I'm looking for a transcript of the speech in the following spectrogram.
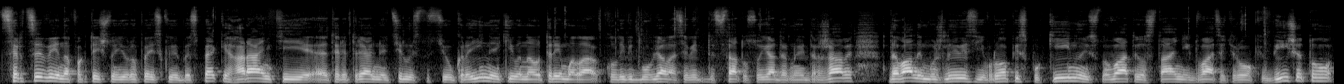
серцевина фактично європейської безпеки, гарантії е, територіальної цілісності України, які вона отримала, коли відмовлялася від статусу ядерної держави, давали можливість Європі спокійно існувати останніх 20 років. Більше того,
